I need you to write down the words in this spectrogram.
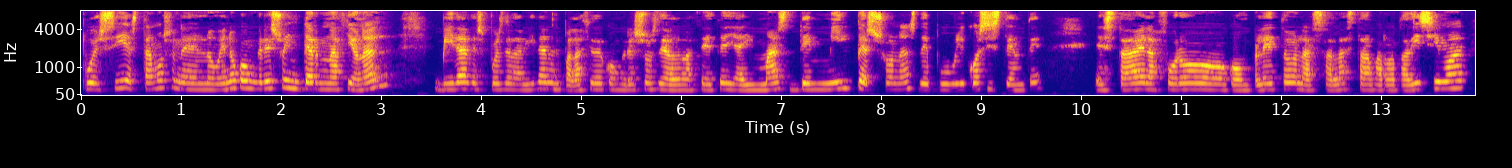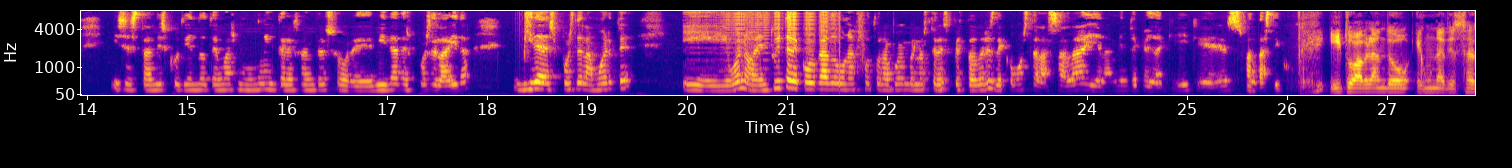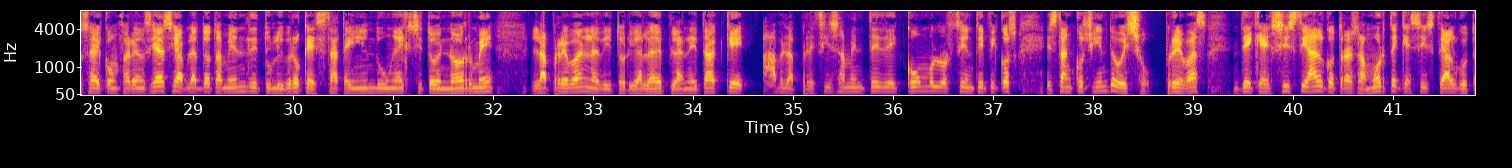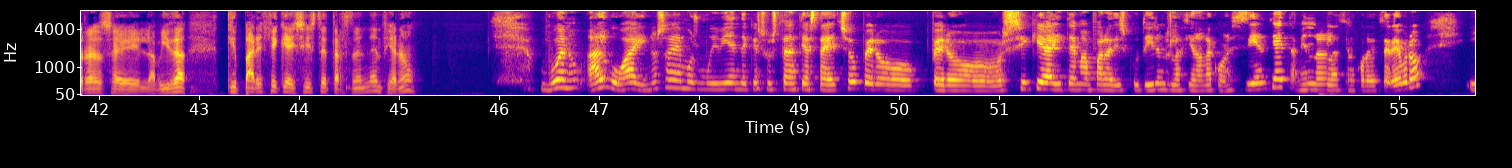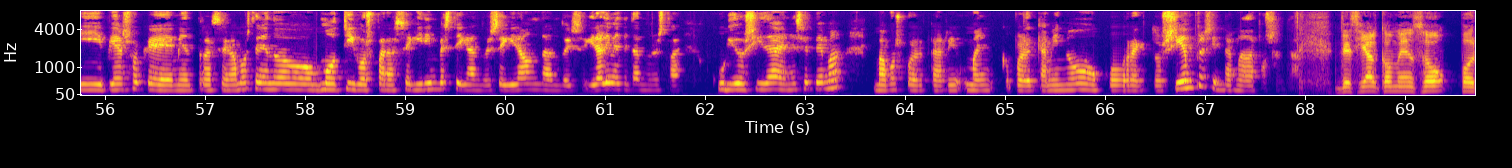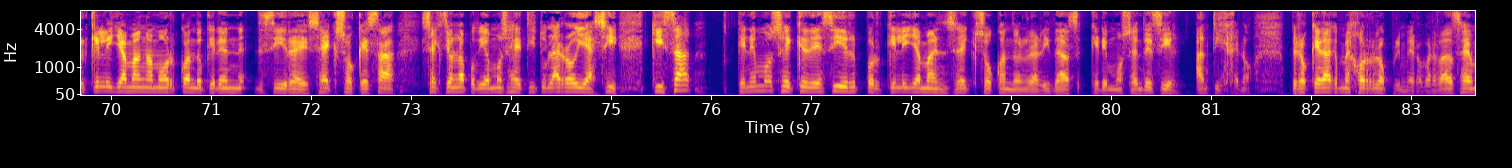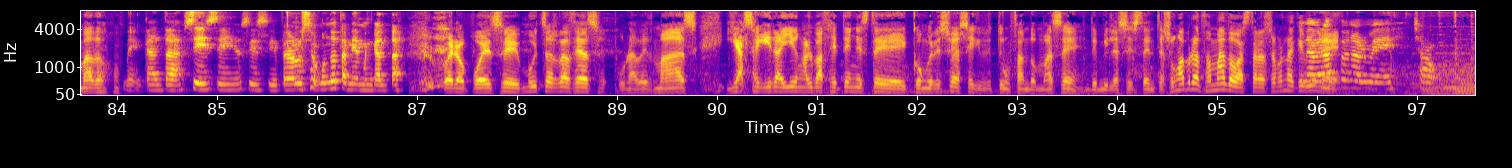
Pues sí, estamos en el noveno Congreso Internacional Vida después de la Vida en el Palacio de Congresos de Albacete y hay más de mil personas de público asistente. Está el aforo completo, la sala está abarrotadísima y se están discutiendo temas muy interesantes sobre vida después de la vida, vida después de la muerte y bueno, en Twitter he colgado una foto, la pueden ver los telespectadores, de cómo está la sala y el ambiente que hay aquí, que es fantástico. Y tú hablando en una de esas eh, conferencias y hablando también de tu libro que está teniendo un éxito enorme, La prueba en la editorial de Planeta, que habla precisamente de cómo los científicos están consiguiendo eso, pruebas de que existe algo tras la muerte, que existe algo tras eh, la vida, que parece que existe trascendencia, ¿no? Bueno, algo hay. No sabemos muy bien de qué sustancia está hecho, pero, pero sí que hay tema para discutir en relación a la conciencia y también en relación con el cerebro. Y pienso que mientras sigamos teniendo motivos para seguir investigando y seguir ahondando y seguir alimentando nuestra curiosidad en ese tema, vamos por el, por el camino correcto, siempre sin dar nada por sentado. Decía al comienzo, ¿por qué le llaman amor cuando quieren decir eh, sexo? Que esa sección la podíamos eh, titular hoy así. Quizá tenemos eh, que decir por qué le llaman sexo cuando en realidad queremos decir antígeno. Pero queda mejor lo primero, ¿verdad, Amado? Me encanta, sí, sí, sí, sí, pero lo segundo también me encanta. Bueno, pues eh, muchas gracias una vez más y a seguir ahí en Albacete en este congreso y a seguir triunfando más de mil asistentes. Un abrazo, Amado, hasta la semana que viene. Un abrazo enorme, chao.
